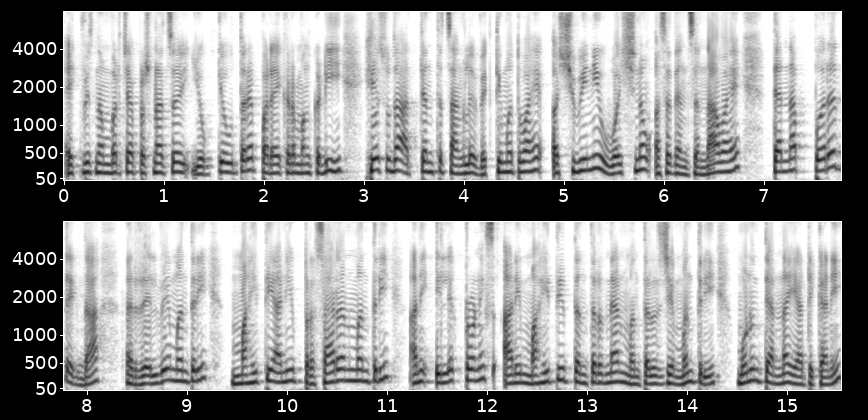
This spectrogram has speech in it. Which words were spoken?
एकवीस नंबरच्या प्रश्नाचं योग्य उत्तर आहे. पर्याय क्रमांक डी हे सुद्धा अत्यंत चांगलं व्यक्तिमत्व आहे. अश्विनी वैष्णव असं त्यांचं नाव आहे. त्यांना परत एकदा रेल्वे मंत्री माहिती आणि प्रसारण मंत्री आणि इलेक्ट्रॉनिक्स आणि माहिती तंत्रज्ञान मंत्रालयाचे मंत्री म्हणून त्यांना या ठिकाणी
